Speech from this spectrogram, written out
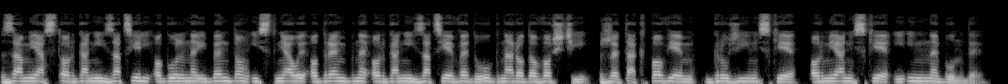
Zamiast organizacji ogólnej będą istniały odrębne organizacje według narodowości, że tak powiem, gruzińskie, ormiańskie i inne bundy.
